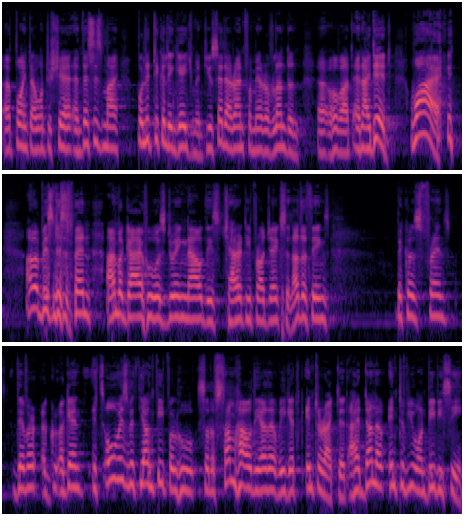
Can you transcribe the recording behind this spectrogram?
uh, point I want to share, and this is my political engagement. You said I ran for mayor of London, uh, Howard, and I did. Why? I'm a businessman. I'm a guy who was doing now these charity projects and other things. Because, friends, they were, again, it's always with young people who sort of somehow or the other we get interacted. I had done an interview on BBC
